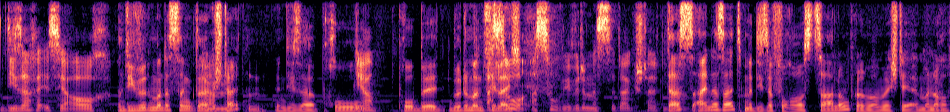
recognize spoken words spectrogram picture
die Sache ist ja auch. Und wie würde man das dann da ähm, gestalten? In dieser Pro, ja. Pro Bild? Würde man vielleicht. Ach so, ach so, wie würde man es da gestalten? Das ja. einerseits mit dieser Vorauszahlung, weil man möchte ja immer noch.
